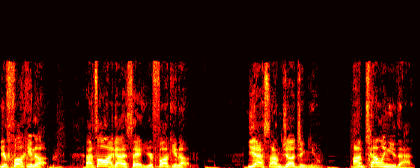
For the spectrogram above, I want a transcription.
you're fucking up. That's all I gotta say. You're fucking up. Yes, I'm judging you. I'm telling you that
